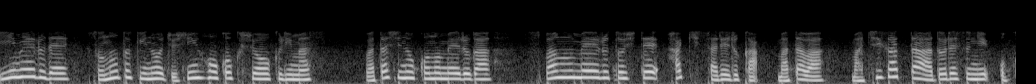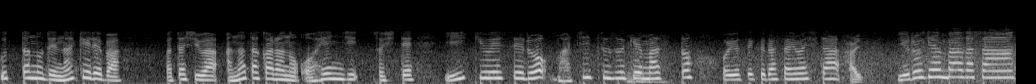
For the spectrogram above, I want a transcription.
E メールでその時の受信報告書を送ります。私のこのメールがスパムメールとして破棄されるか、または間違ったアドレスに送ったのでなければ、私はあなたからのお返事、そして EQSL を待ち続けますとお寄せくださいました。はい。ゆるげんバーガーさん、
